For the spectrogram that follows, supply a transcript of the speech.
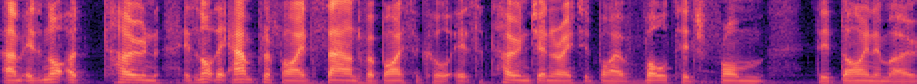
um, is not a tone. It's not the amplified sound of a bicycle. It's a tone generated by a voltage from the dynamo,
